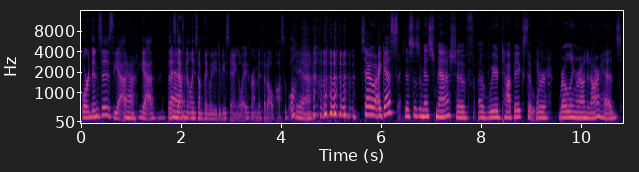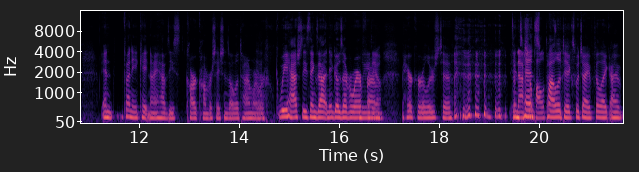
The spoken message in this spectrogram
ordinances. Yeah, Yeah. yeah, that's Uh, definitely something we need to be staying away from, if at all possible. Yeah. So I guess this was a mishmash of, of weird topics that Yeah. were rolling around in our heads. And funny, Kate and I have these car conversations all the time where Yeah. we're, we hash these things out and it goes everywhere We from do. Hair curlers to intense politics. politics. which I feel like I'm,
